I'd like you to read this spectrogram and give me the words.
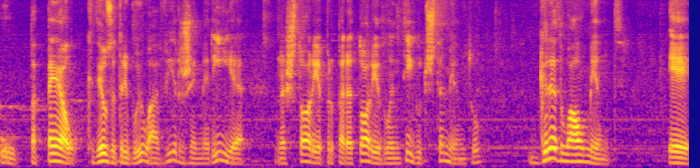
o papel que Deus atribuiu à Virgem Maria na história preparatória do Antigo Testamento, gradualmente é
